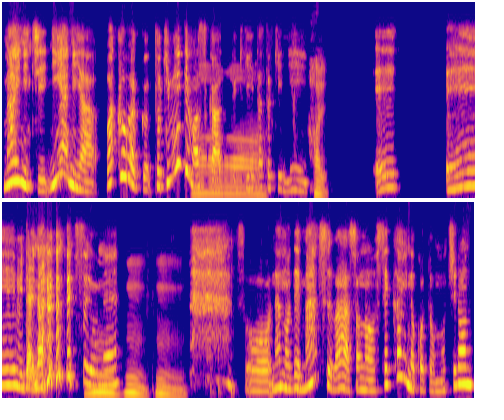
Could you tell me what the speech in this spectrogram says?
毎日、ニヤニヤ、ワクワク、ときめいてますか？って聞いたときに、はい。えー、えー、みたいになるんですよね。うん、うん、そう。なので、まずは、その世界のことをもちろん、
